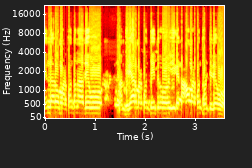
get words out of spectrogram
ಹಿಂದಾರು ಮಾಡ್ಕೊಂತನ ಅದೇವು ನಮ್ ಹಿರಿಯಾರು ಮಾಡ್ಕೊಂತ ಇದ್ರು, ಈಗ ನಾವು ಮಾಡ್ಕೊಂತ ಹೊಂಟಿದೆವು.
